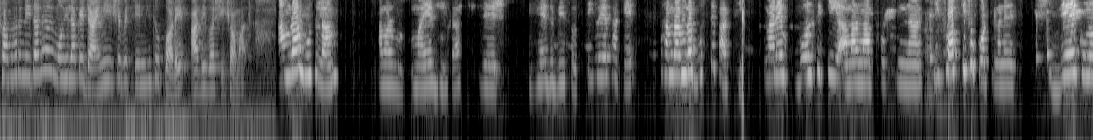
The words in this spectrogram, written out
সভার নিদানে ওই মহিলাকে ডাইনি হিসেবে চিহ্নিত করে আদিবাসী সমাজ। আমরা বুঝলাম আমার মায়ের ভুলটা যে হ্যাঁ যদি সত্যি হয়ে থাকে, আমরা আমরা বুঝতে পারছি। মানে বলছি কি, আমার মা না, কি সব কিছু করছে। মানে যে কোনো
